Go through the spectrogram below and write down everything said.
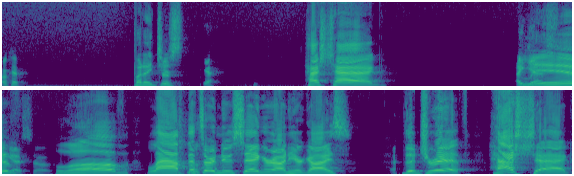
Okay. But I just Yeah. hashtag I guess. live, I guess so. love, laugh. That's our new saying around here, guys. The drip. Hashtag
